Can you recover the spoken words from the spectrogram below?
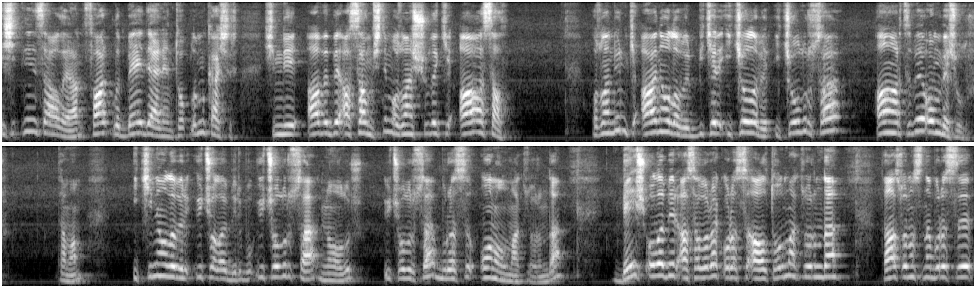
eşitliğini sağlayan farklı B değerlerinin toplamı kaçtır? Şimdi A ve B asalmış değil mi? O zaman şuradaki A asal. O zaman diyorum ki A ne olabilir? Bir kere 2 olabilir. 2 olursa A artı B 15 olur. Tamam. 2 ne olabilir? 3 olabilir. Bu 3 olursa ne olur? 3 olursa burası 10 olmak zorunda. 5 olabilir asal olarak orası 6 olmak zorunda. Daha sonrasında burası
